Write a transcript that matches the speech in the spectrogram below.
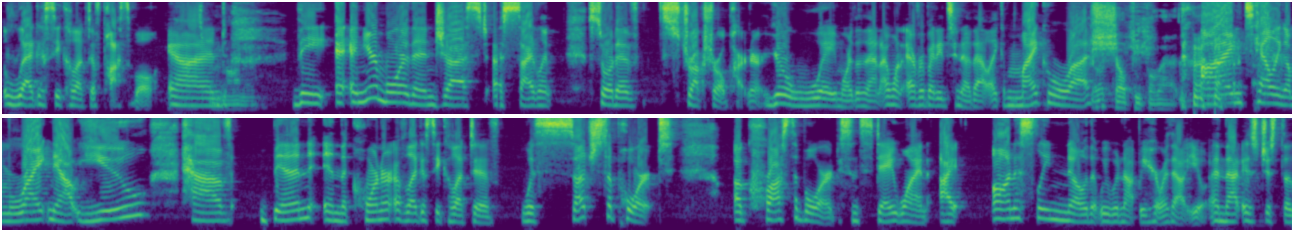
Legacy Collective possible. And the and you're more than just a silent sort of structural partner. You're way more than that. I want everybody to know that. Like Mike Rush. Don't tell people that. I'm telling them right now, you have been in the corner of Legacy Collective with such support across the board since day one. I honestly know that we would not be here without you. And that is just the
